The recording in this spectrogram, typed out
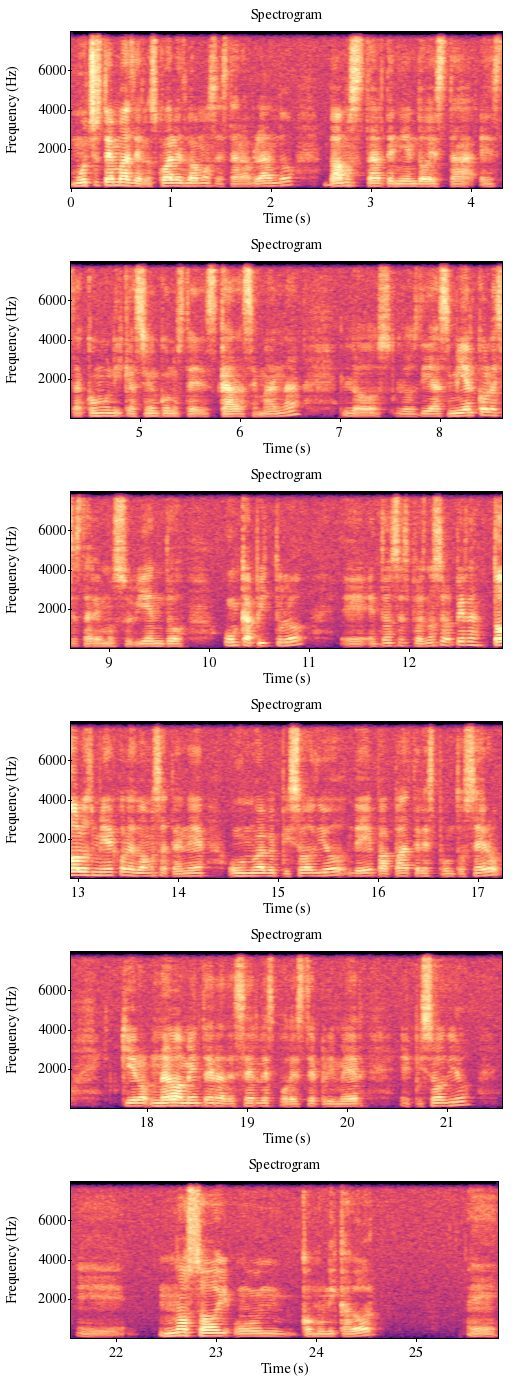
muchos temas de los cuales vamos a estar hablando, vamos a estar teniendo esta, esta comunicación con ustedes cada semana, los, los días miércoles estaremos subiendo un capítulo, eh, entonces pues no se lo pierdan, todos los miércoles vamos a tener un nuevo episodio de Papá 3.0, quiero nuevamente agradecerles por este primer episodio. Eh, no soy un comunicador, eh,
